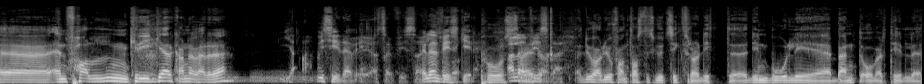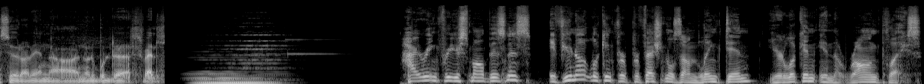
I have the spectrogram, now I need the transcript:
uh, en fallen kriger, kan det være det? Ja, vi sier det, vi. Eller en fisker. På Eller en fisker. Du hadde jo fantastisk utsikt fra ditt, eh, din bolig, Bent, over til eh, Sør Arena når du bodde der, vel? Hiring for your small business? If you're not looking for professionals on LinkedIn, you're looking in the wrong place.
